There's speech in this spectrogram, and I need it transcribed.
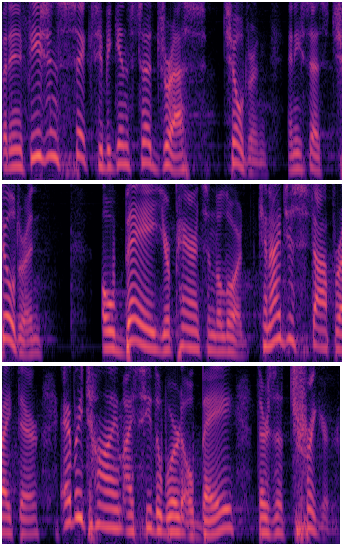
But in Ephesians 6, he begins to address children. And he says, Children, obey your parents in the Lord. Can I just stop right there? Every time I see the word obey, there's a trigger.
